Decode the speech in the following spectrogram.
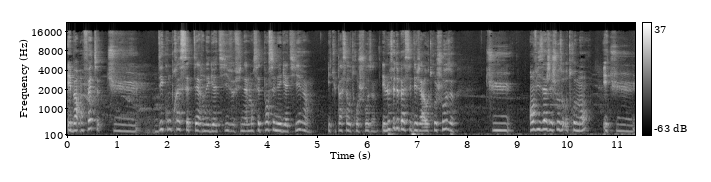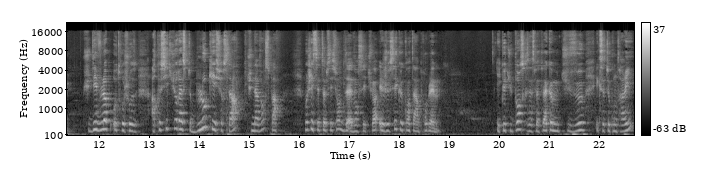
Et ben en fait, tu décompresses cette air négative, finalement, cette pensée négative, et tu passes à autre chose. Et le fait de passer déjà à autre chose, tu envisages les choses autrement, et tu, tu développes autre chose. Alors que si tu restes bloqué sur ça, tu n'avances pas. Moi j'ai cette obsession d'avancer, tu vois, et je sais que quand tu as un problème, et que tu penses que ça se passe pas comme tu veux, et que ça te contrarie,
